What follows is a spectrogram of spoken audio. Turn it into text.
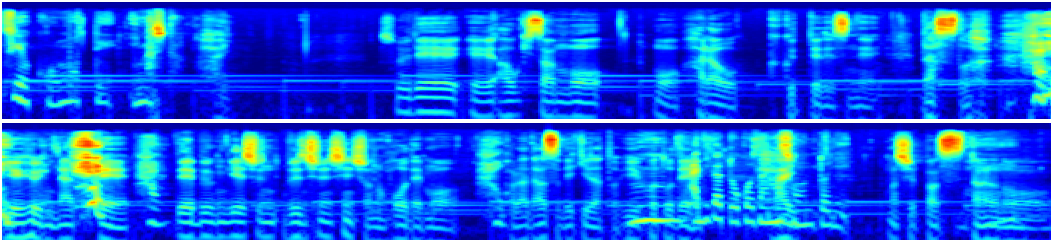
強く思っていました。はい、それで、えー青木さんももう腹をくくってですね出すとはい。いうふうになって、はい。で文藝春文春新書の方でもはい。これは出すべきだということで、うんありがとうございます、はい。本当に。まあ、出版すあの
